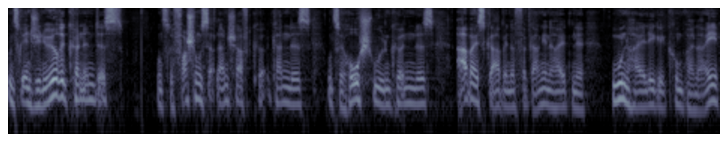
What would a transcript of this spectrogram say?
Unsere Ingenieure können das, unsere Forschungslandschaft kann das, unsere Hochschulen können das. Aber es gab in der Vergangenheit eine unheilige Kumpanei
